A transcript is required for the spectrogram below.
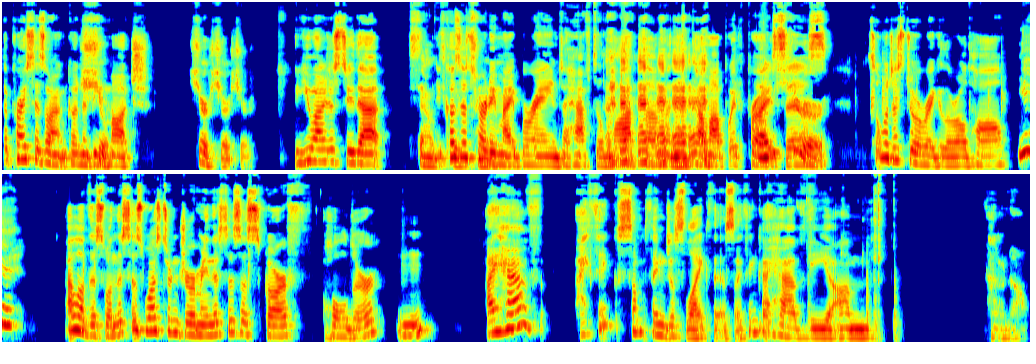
The prices aren't going to Sure. be much. Sure, sure, sure. You want to just do that Sounds because it's hurting my brain to have to lot them and then come up with prices. sure. So we'll just do a regular old haul. Yeah. I love this one. This is Western Germany. This is a scarf holder. Mhm. I have, I think something just like this. I think I have the, um, I don't know,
